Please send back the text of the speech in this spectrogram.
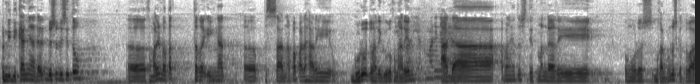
pendidikannya. Dari justru di situ eh, kemarin bapak teringat eh, pesan apa pada hari guru tuh hari guru kemarin, Pak. Iya, kemarin ya, ada apa namanya itu statement dari pengurus bukan pengurus ketua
